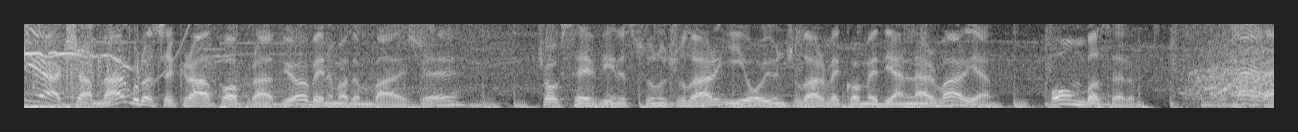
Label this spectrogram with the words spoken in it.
İyi akşamlar. Burası Kral Pop Radyo. Benim adım Bayece. Çok sevdiğiniz sunucular, iyi oyuncular ve komedyenler var ya. On basarım. Evet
